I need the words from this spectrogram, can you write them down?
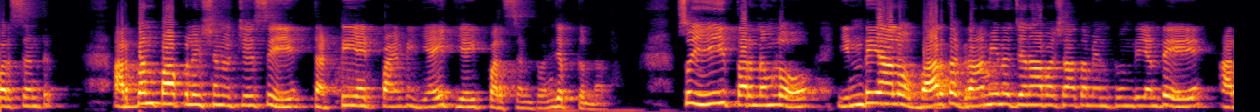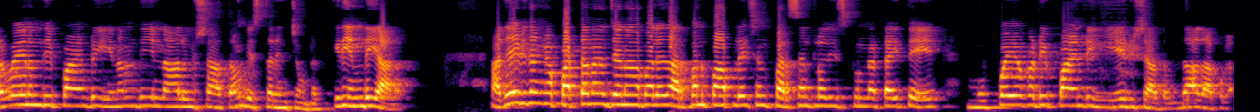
percent urban population వచ్చేసి thirty eight point eight eight percent అని చెప్తున్నాను సో ఈ తరుణంలో ఇండియాలో భారత గ్రామీణ జనాభా శాతం ఎంత ఉంది అంటే అరవై ఎనిమిది పాయింట్ ఎనిమిది నాలుగు శాతం విస్తరించి ఉంటుంది. ఇది ఇండియాలో. అదేవిధంగా పట్టణ జనాభా లేదా అర్బన్ పాపులేషన్ పర్సెంట్లో తీసుకున్నట్టయితే ముప్పై ఒకటి పాయింట్ ఏడు శాతం దాదాపుగా.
